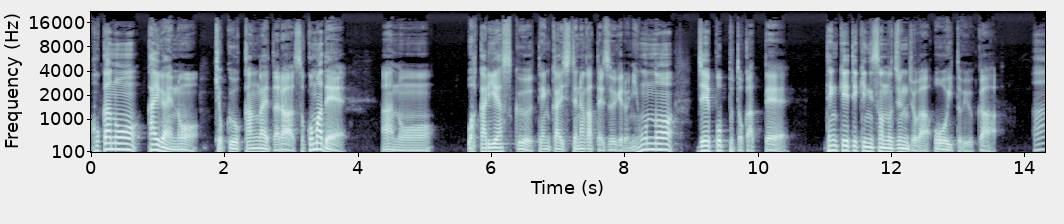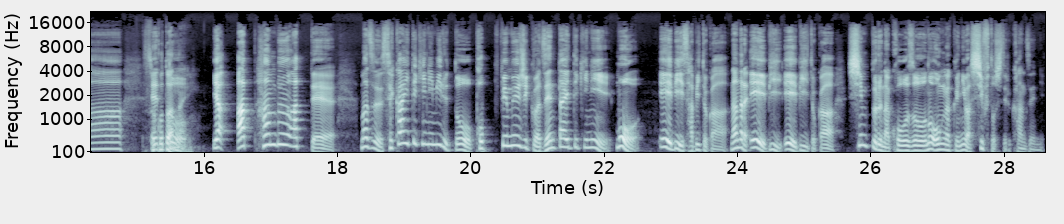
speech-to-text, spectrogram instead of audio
他の海外の曲を考えたら、そこまで、あのわかりやすく展開してなかったりするけど、日本の J-POP とかって、典型的にその順序が多いというか、あー、そういうことはない？えっといや、あ、半分あって、まず世界的に見ると、ポップミュージックは全体的にもう A, B サビとか、なんなら A, B, A, B とか、シンプルな構造の音楽にはシフトしてる、完全に。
